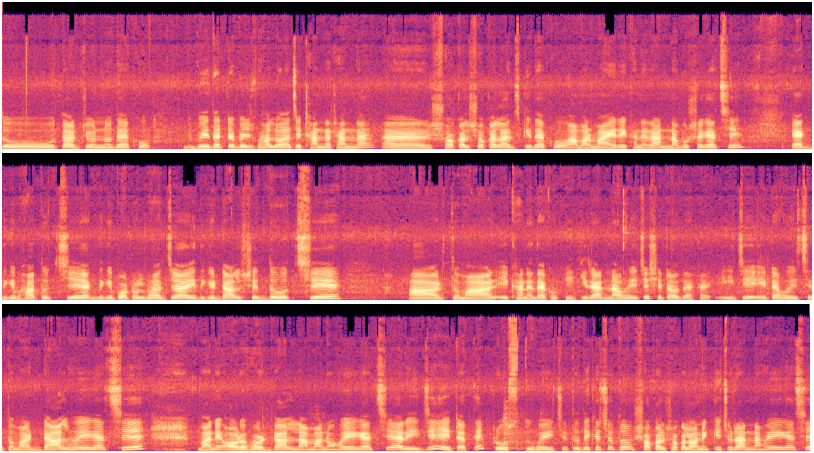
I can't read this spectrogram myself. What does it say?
তো তার জন্য দেখো ওয়েদারটা বেশ ভালো আছে, ঠান্ডা ঠান্ডা। আর সকাল সকাল আজকে দেখো, আমার মায়ের এখানে রান্না বসে গেছে। একদিকে ভাত হচ্ছে, একদিকে পটল ভাজা, এদিকে ডাল সেদ্ধ হচ্ছে। আর তোমার এখানে দেখো কি কি রান্না হয়েছে সেটাও দেখায়। এই যে এটা হয়েছে তোমার ডাল হয়ে গেছে মানে অড়হর ডাল নামানো হয়ে গেছে, আর এই যে এটাতে প্রস্তু হয়েছে। তো দেখেছ তো, সকাল সকাল অনেক কিছু রান্না হয়ে গেছে।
